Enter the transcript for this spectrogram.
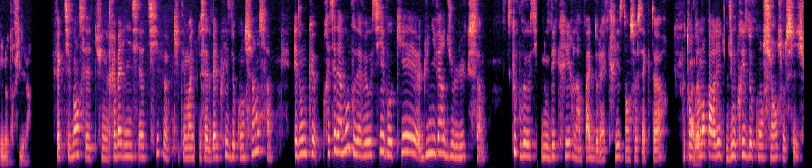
de notre filière. Effectivement, c'est une très belle initiative qui témoigne de cette belle prise de conscience. Et donc, précédemment, vous avez aussi évoqué l'univers du luxe. Est-ce que vous pouvez aussi nous décrire l'impact de la crise dans ce secteur? Peut-on vraiment parler d'une prise de conscience aussi?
